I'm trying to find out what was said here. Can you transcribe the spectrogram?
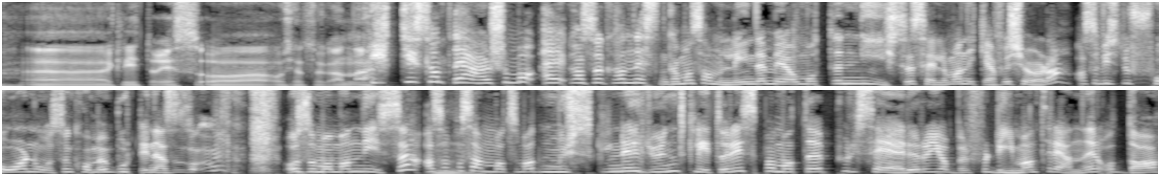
eh, klitoris og, og kjønnsorganene. Ikke sant? Det er som å, eh, altså, kan, Nesten kan man sammenligne det med å måtte nyse selv om man ikke er forkjøla. Altså, hvis du får noe som kommer borti nesa, så, og så må man nyse. Altså, På samme måte som at musklene rundt klitoris på en måte pulserer og jobber fordi man trener, og da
